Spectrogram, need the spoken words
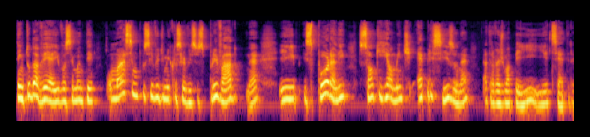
tem tudo a ver aí você manter o máximo possível de microserviços privado, né? E expor ali só o que realmente é preciso, né? Através de uma API e etc.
